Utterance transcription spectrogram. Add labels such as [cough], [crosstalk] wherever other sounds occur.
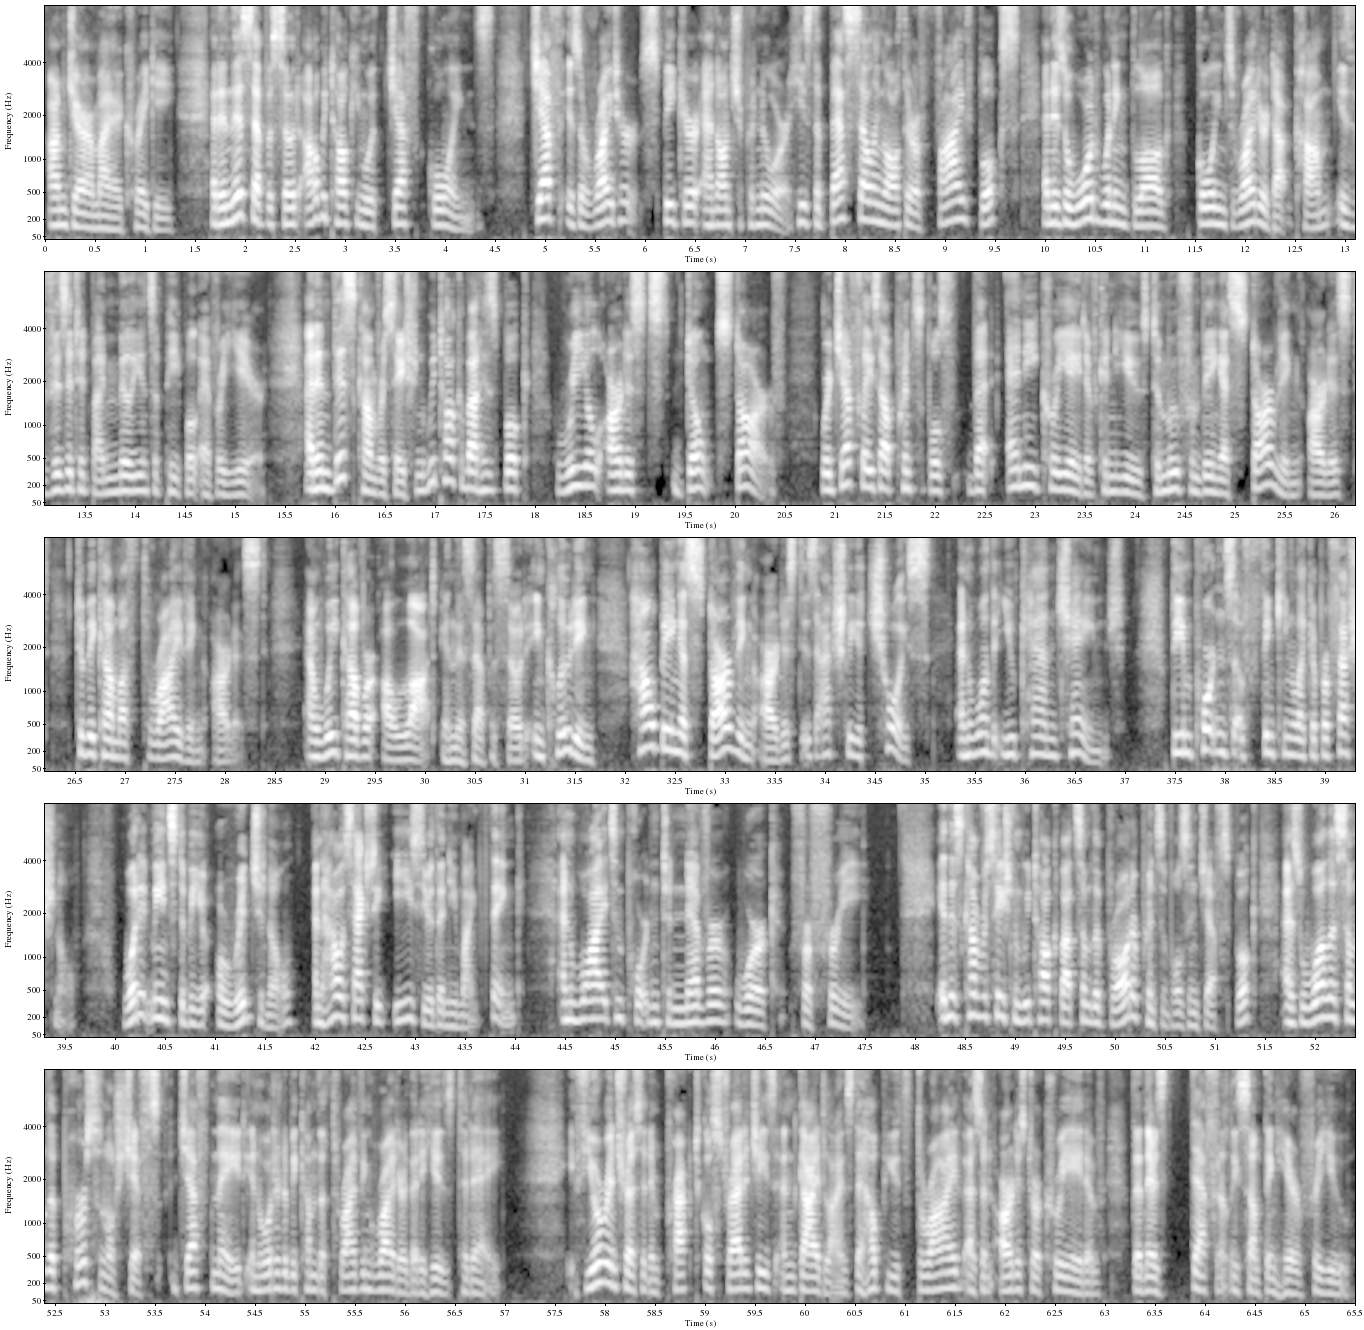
I'm Jeremiah Krage, and in this episode, I'll be talking with Jeff Goins. Jeff is a writer, speaker, and entrepreneur. He's the best selling author of five books, and his award winning blog, GoinsWriter.com, is visited by millions of people every year. And in this conversation, we talk about his book, Real Artists Don't Starve where Jeff lays out principles that any creative can use to move from being a starving artist to become a thriving artist. And we cover a lot in this episode, including how being a starving artist is actually a choice and one that you can change, the importance of thinking like a professional, what it means to be original, and how it's actually easier than you might think, and why it's important to never work for free. In this conversation, we talk about some of the broader principles in Jeff's book, as well as some of the personal shifts Jeff made in order to become the thriving writer that he is today. If you're interested in practical strategies and guidelines to help you thrive as an artist or creative, then there's definitely something here for you.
